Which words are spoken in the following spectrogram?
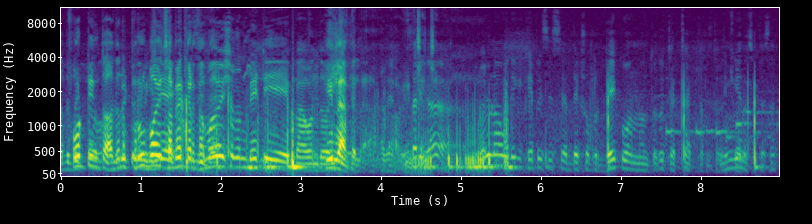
ಅದು ಫೋರ್ಟೀನ್ತ್ ಅದನ್ನು ಪ್ರೂವ್ ಬಾಯ್ ಸಭೆ ಕರೆದಿದ್ದೆ. ಸಮಾವೇಶದ ಒಂದು ಭೇಟಿ ಬ- ಒಂದು ಇಲ್ಲ ಅದಿಲ್ಲ ಸರ್ ಈಗ ವರುಣಾವಧಿಗೆ ಕೆ ಪಿ ಸಿ ಸಿ ಅಧ್ಯಕ್ಷ ಒಬ್ಬರು ಬೇಕು ಅನ್ನುವಂಥದ್ದು ಚರ್ಚೆ ಆಗ್ತದೆ ನಿಮ್ಗೆ ಅನಿಸುತ್ತೆ ಸರ್?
